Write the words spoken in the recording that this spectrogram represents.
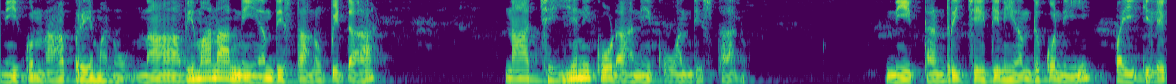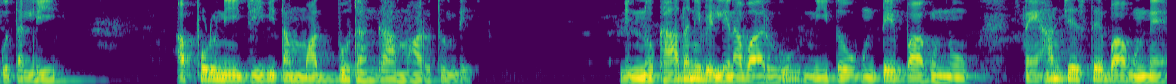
నీకు నా ప్రేమను నా అభిమానాన్ని అందిస్తాను బిడ్డ. నా చెయ్యని కూడా నీకు అందిస్తాను. నీ తండ్రి చేతిని అందుకొని పైకి లేగు తల్లి. అప్పుడు నీ జీవితం అద్భుతంగా మారుతుంది. నిన్ను కాదని వెళ్ళిన వారు నీతో ఉంటే బాగున్ను స్నేహం చేస్తే బాగున్నే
